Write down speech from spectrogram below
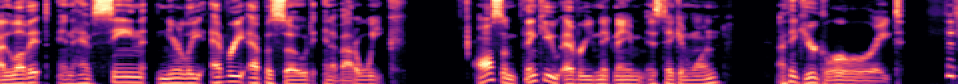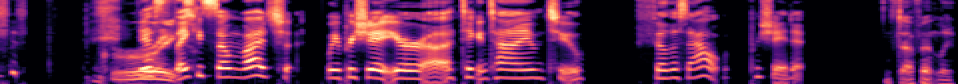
I love it and have seen nearly every episode in about a week. Awesome. Thank you. Every nickname is taken one. I think you're great. Yes, thank you so much. We appreciate your uh, taking time to fill this out. Appreciate it. Definitely.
